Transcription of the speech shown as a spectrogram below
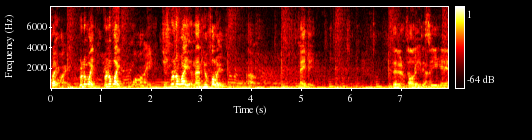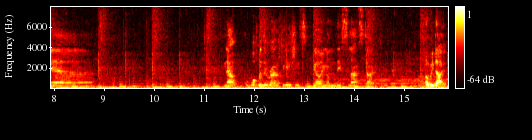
Right, Why? run away, run away. why? Just run away, and then he'll follow you. Oh, Maybe. They didn't follow nothing you, to Benny. see here. Now, what were the ramifications of going on this last time? Oh, we died.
